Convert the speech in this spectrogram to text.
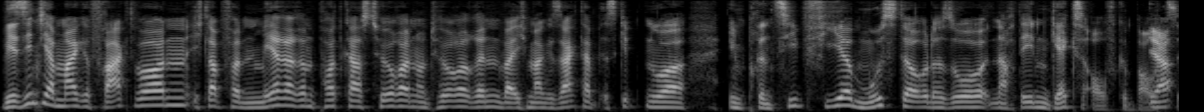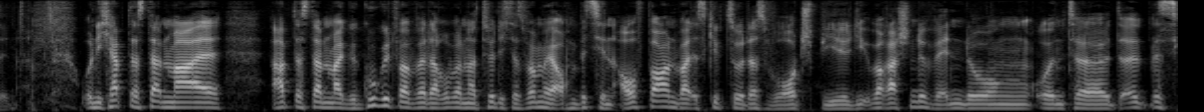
Wir sind ja mal gefragt worden, ich glaube von mehreren Podcast-Hörern und Hörerinnen, weil ich mal gesagt habe, es gibt nur im Prinzip vier Muster oder so, nach denen Gags aufgebaut Ja. sind. Und ich habe das dann mal, habe das dann mal gegoogelt, weil wir darüber natürlich, das wollen wir ja auch ein bisschen aufbauen, weil es gibt so das Wortspiel, die überraschende Wendung und äh, es,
